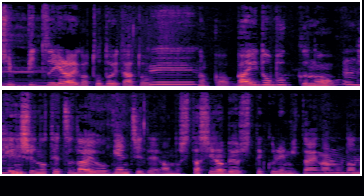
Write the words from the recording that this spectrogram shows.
執筆依頼が届いた後なんかガイドブックの編集の手伝いを現地であの下調べをしてくれみたいなのだっ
